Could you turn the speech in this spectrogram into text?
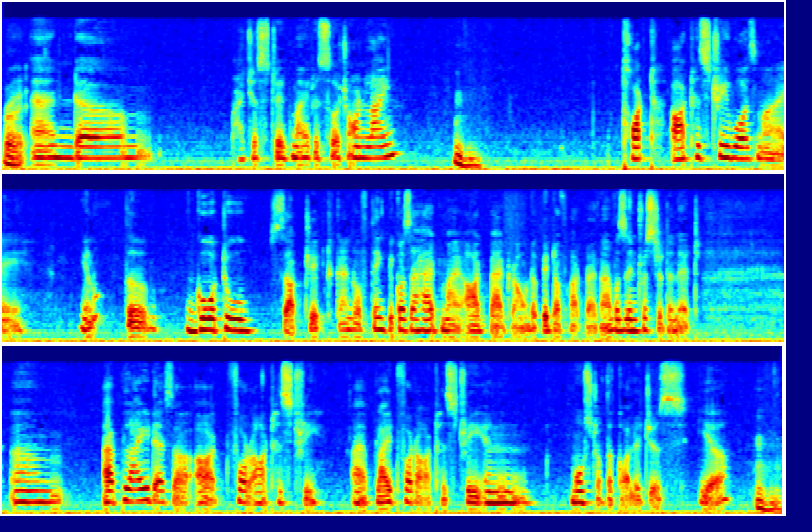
Right. And um, I just did my research online. hmm Thought art history was my, you know, the go-to subject kind of thing because I had my art background, a bit of art background. I was interested in it. Um, I applied as a art for art history. I applied for art history in most of the colleges here. hmm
